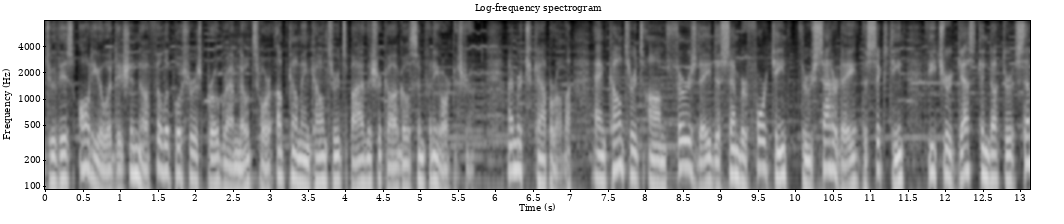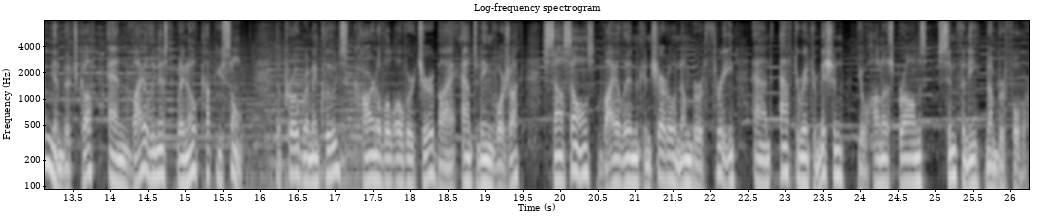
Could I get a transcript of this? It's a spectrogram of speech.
to this audio edition of Philip Huscher's program notes for upcoming concerts by the Chicago Symphony Orchestra. I'm Rich Caparella, and concerts on Thursday, December 14th through Saturday, the 16th, feature guest conductor Semyon Bychkov and violinist Renaud Capuçon. The program includes Carnival Overture by Antonin Dvorak, Saint-Saëns Violin Concerto No. 3, and after intermission, Johannes Brahms Symphony No. 4.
